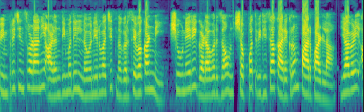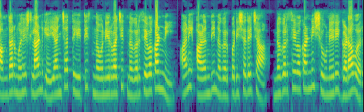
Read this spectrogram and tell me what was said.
पिंपरी चिंचवड आणि आळंदीमधील नवनिर्वाचित नगरसेवकांनी शिवनेरी गडावर जाऊन शपथविधीचा कार्यक्रम पार पाडला. यावेळी आमदार महेश लांडगे यांच्या तेहतीस नवनिर्वाचित नगरसेवकांनी आणि आळंदी नगर परिषदेच्या नगरसेवकांनी शिवनेरी गडावर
